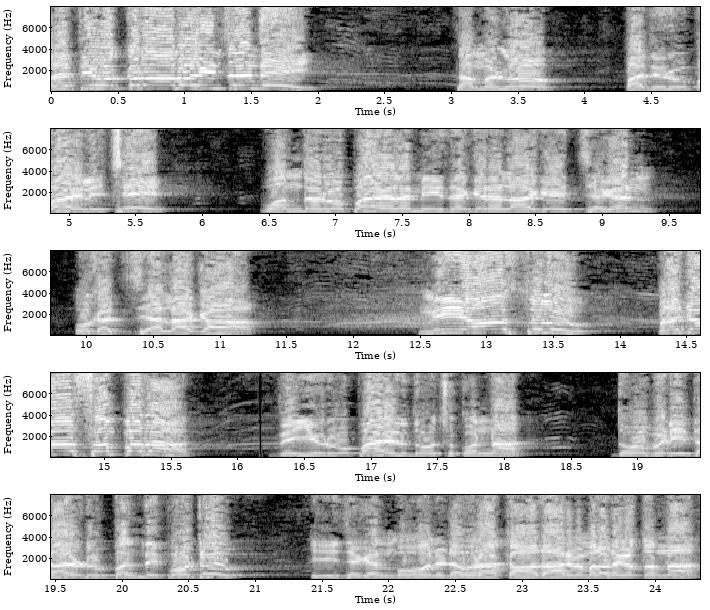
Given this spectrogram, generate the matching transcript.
ప్రతి ఒక్కరూ ఆలోచించండి. తమ్ముళ్ళు పది రూపాయలు ఇచ్చి వంద రూపాయల మీ దగ్గర లాగే జగన్ ఒక జలగా. మీ ఆస్తులు ప్రజా సంపద వెయ్యి రూపాయలు దోచుకున్న దోబడిదారుడు బందిపోటు ఈ జగన్మోహన్ ఎవరా కాదా అని మిమ్మల్ని అడుగుతున్నా.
